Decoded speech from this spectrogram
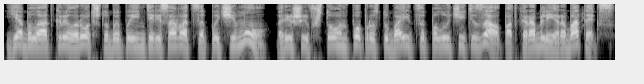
Я было открыл рот, чтобы поинтересоваться, почему, решив, что он попросту боится получить зал под кораблей «Роботекс».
